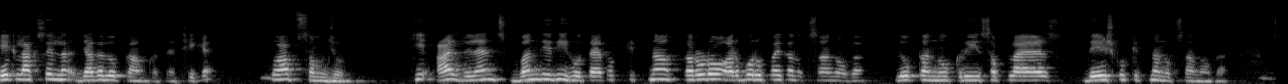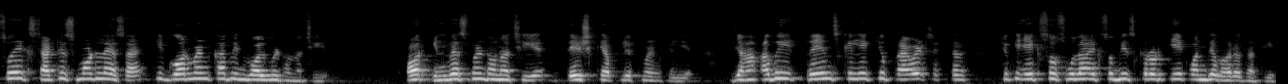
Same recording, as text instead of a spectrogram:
एक लाख से ज़्यादा लोग काम करते हैं, ठीक है? तो आप समझो कि आज रिलायंस बंद यदि होता है तो कितना करोड़ों अरबों रुपए का नुकसान होगा। लोग का नौकरी सप्लायर्स देश को कितना नुकसान होगा। सो एक स्टैटिस मॉडल ऐसा है कि गवर्नमेंट का भी इन्वॉल्वमेंट होना चाहिए और इन्वेस्टमेंट होना चाहिए देश के अपलिफ्टमेंट के लिए। जहाँ अभी ट्रेन के लिए क्यों प्राइवेट सेक्टर क्योंकि 116 120 करोड़ की एक वंदे भारत आती है।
